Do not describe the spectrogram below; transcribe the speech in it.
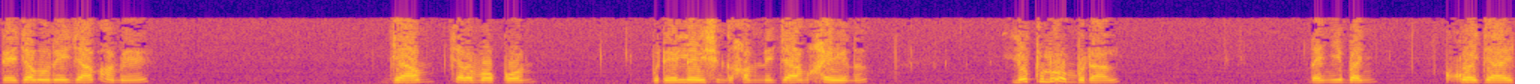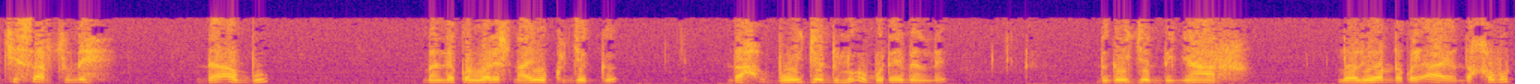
de jamonoy jaam amee jaam ca la bokkoon. Bu dee léegi si nga xam ne jaam xëy na lépp lu ëmb daal dañuy bañ ku ko jaay ci sart ne daa ëmb. Mel ne kon wares naa yokk njëgg ndax booy jënd lu ëmb day mel ne da ngay jënd ñaar. Loolu yoon da koy aaya ndax xamut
